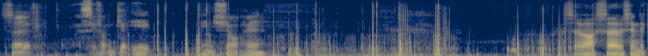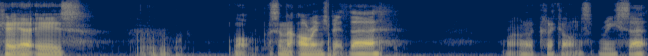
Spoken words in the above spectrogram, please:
So, let's see if I can get you in shot here. So our service indicator is what? It's in that orange bit there. Right, I'm going to click on reset.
